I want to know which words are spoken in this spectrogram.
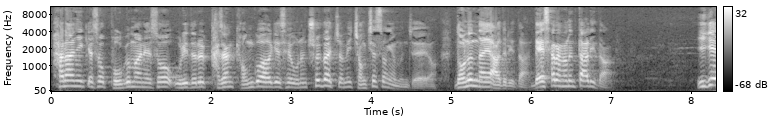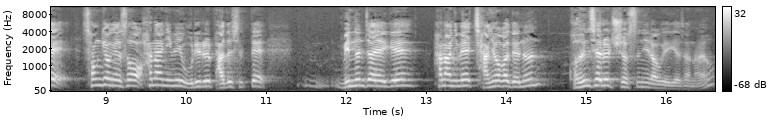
하나님께서 복음 안에서 우리들을 가장 견고하게 세우는 출발점이 정체성의 문제예요. 너는 나의 아들이다. 내 사랑하는 딸이다. 이게 성경에서 하나님이 우리를 받으실 때 믿는 자에게 하나님의 자녀가 되는 권세를 주셨으니라고 얘기하잖아요.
